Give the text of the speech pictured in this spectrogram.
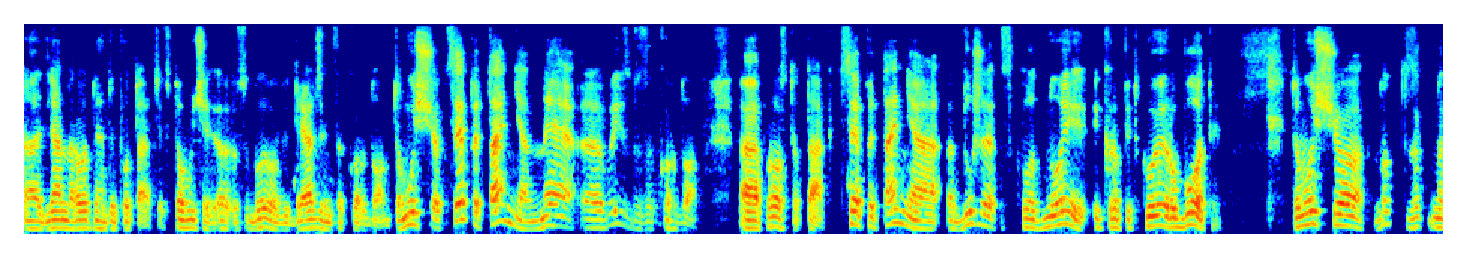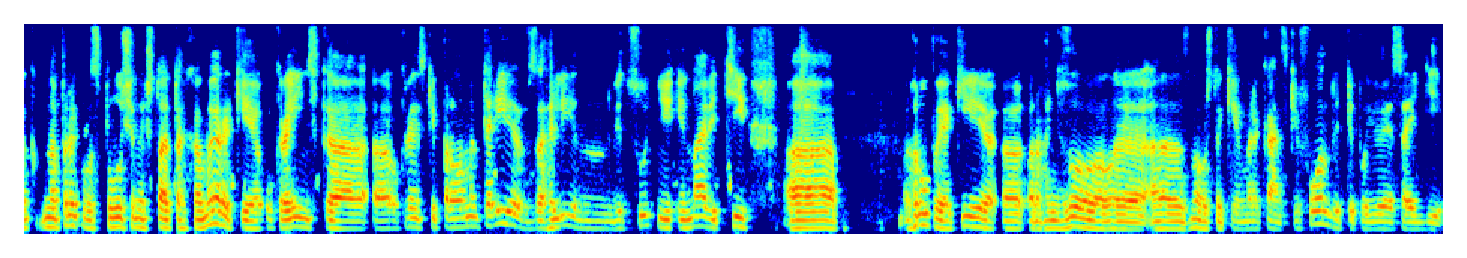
е, для народних депутатів, в тому числі особливо відряджень за кордон, тому що це питання не е, виїзду за кордон, е, просто так. Це питання дуже складної і кропіткої роботи. Тому що ну наприклад, в Сполучених Штатах Америки українська е, українські парламентарі взагалі відсутні, і навіть ті е, групи, які е, організовували е, знову ж таки американські фонди, типу USAID,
